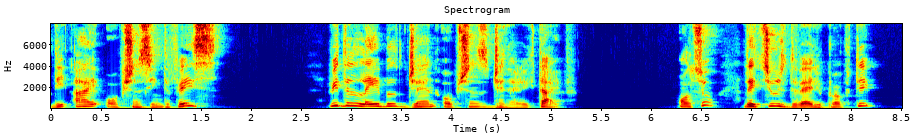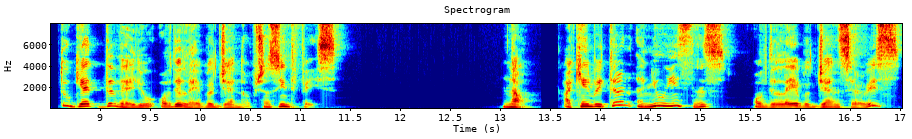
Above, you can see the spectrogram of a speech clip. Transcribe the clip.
the iOptions interface with the label genOptions generic type. Also, let's use the value property to get the value of the label genOptions interface. Now, I can return a new instance of the label gen service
